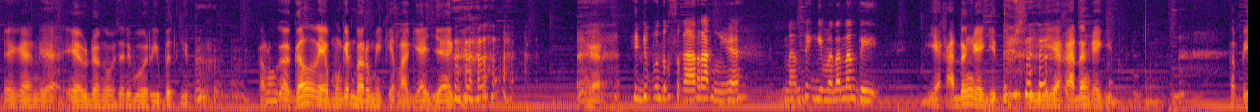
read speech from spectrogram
Ya kan? Ya ya udah nggak usah dibawa ribet gitu. Kalau gagal ya mungkin baru mikir lagi aja gitu. Ya hidup untuk sekarang ya. Nanti gimana nanti? Ya kadang kayak gitu sih ya kadang kayak gitu. Tapi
